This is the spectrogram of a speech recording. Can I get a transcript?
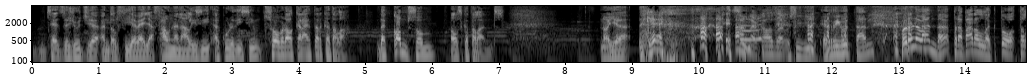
16 jutge, en Delfí Abella, fa un anàlisi acuradíssim sobre el caràcter català, de com som els catalans. Noia, Què? és una cosa, o sigui, he rigut tant. Per una banda, prepara el lector, te-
